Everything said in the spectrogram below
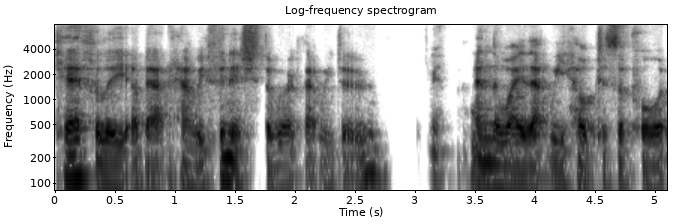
carefully about how we finish the work that we do yeah. and the way that we help to support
